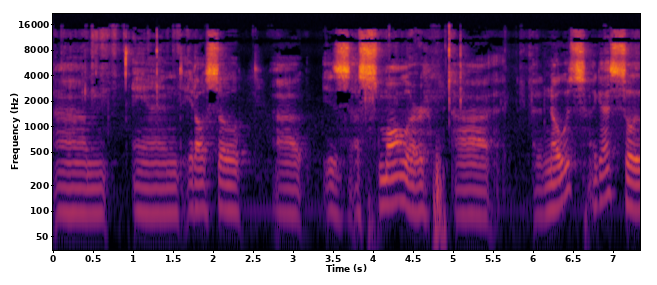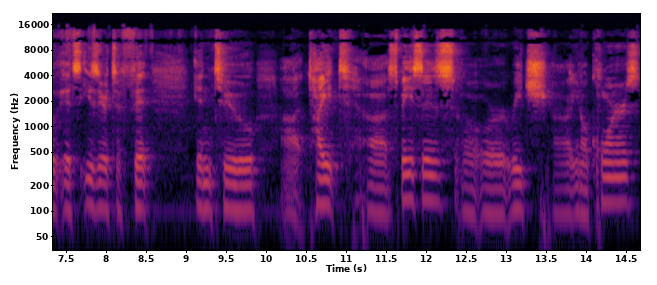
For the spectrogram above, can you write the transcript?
Um, and it also uh, is a smaller uh, nose, I guess, so it's easier to fit into uh, tight uh, spaces or, or reach, uh, you know, corners.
